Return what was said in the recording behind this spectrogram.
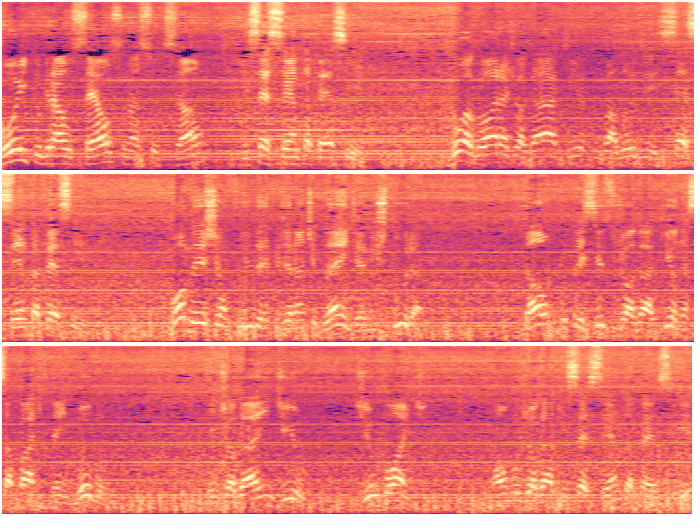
ó, 8 graus Celsius na sucção e 60 PSI. Vou agora jogar aqui o valor de 60 PSI. Como este é um fluido refrigerante blend, é mistura, então eu preciso jogar aqui, ó, nessa parte que tem bubble, tem que jogar em DIL, DIL point. Então vou jogar aqui 60 PSI.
